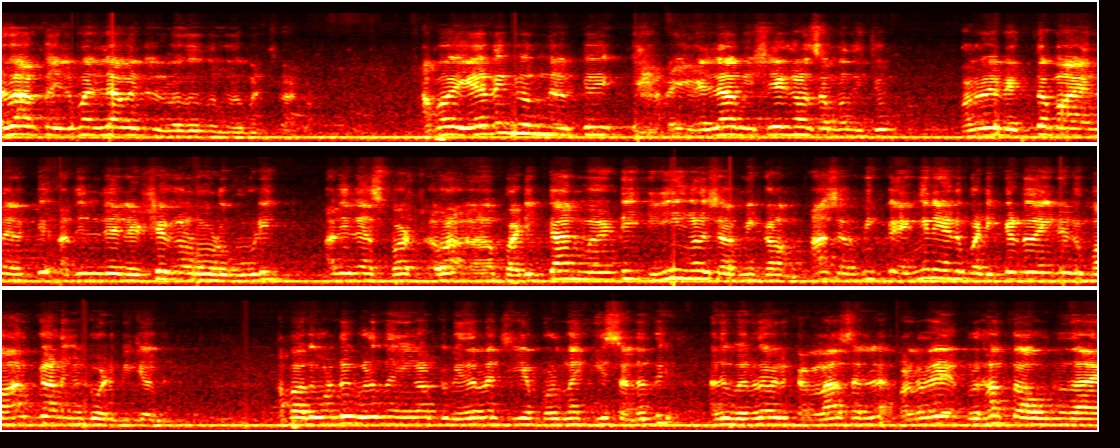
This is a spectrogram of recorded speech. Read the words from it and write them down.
യഥാർത്ഥ എല്ലാവരിലും ഉള്ളത് എന്നുള്ളത് മനസ്സിലാക്കണം. അപ്പൊ ഏതെങ്കിലും നിലയ്ക്ക് എല്ലാ വിഷയങ്ങളെ സംബന്ധിച്ചും വളരെ വ്യക്തമായ നിലയ്ക്ക് അതിന്റെ ലക്ഷ്യങ്ങളോടുകൂടി അതിനെ സ്പഷ്ട പഠിക്കാൻ വേണ്ടി ഇനി നിങ്ങൾ ശ്രമിക്കണം. ആ ശ്രമിക്ക എങ്ങനെയാണ് പഠിക്കേണ്ടത്? അതിന്റെ ഒരു മാർഗമാണ് നിങ്ങൾക്ക് പഠിപ്പിക്കുന്നത്. അപ്പൊ അതുകൊണ്ട് ഇവിടുന്ന് നിങ്ങൾക്ക് വിതരണം ചെയ്യപ്പെടുന്ന ഈ സനത് അത് വെറുതെ ഒരു കള്ളാസല്ല വളരെ ബൃഹത്താവുന്നതായ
